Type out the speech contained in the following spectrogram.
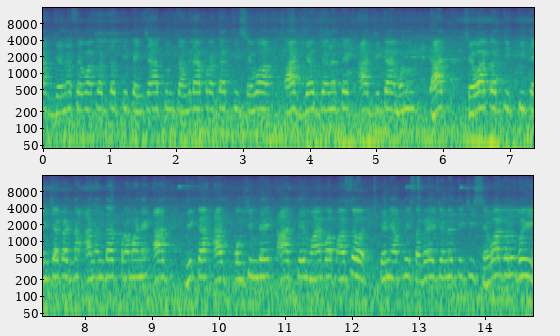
आज जनसेवा करतात ती त्यांच्या हातून चांगल्या प्रकारची सेवा आज जग जनतेक आज जी काय म्हणून आज सेवा करतील ती त्यांच्याकडनं आनंदात प्रमाणे आज जी काय आज पोशिंदे आज ते मायबाप असं त्यांनी आपली सगळ्या जनतेची सेवा करू होई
